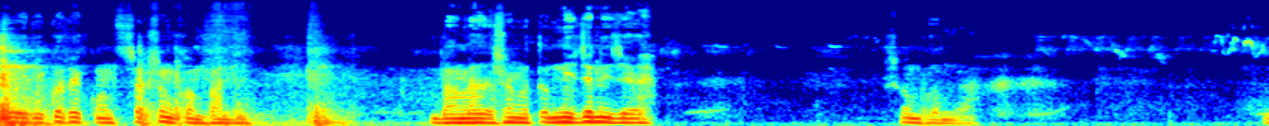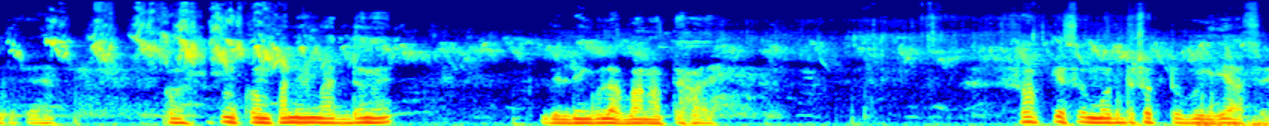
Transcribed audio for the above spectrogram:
তৈরি করে কনস্ট্রাকশন কোম্পানি বাংলাদেশের মতো নিজে নিজে সম্ভব না। কনস্ট্রাকশন কোম্পানির মাধ্যমে বিল্ডিংগুলো বানাতে হয়। সব কিছুর মধ্যসত্ত্বভোগী আছে।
